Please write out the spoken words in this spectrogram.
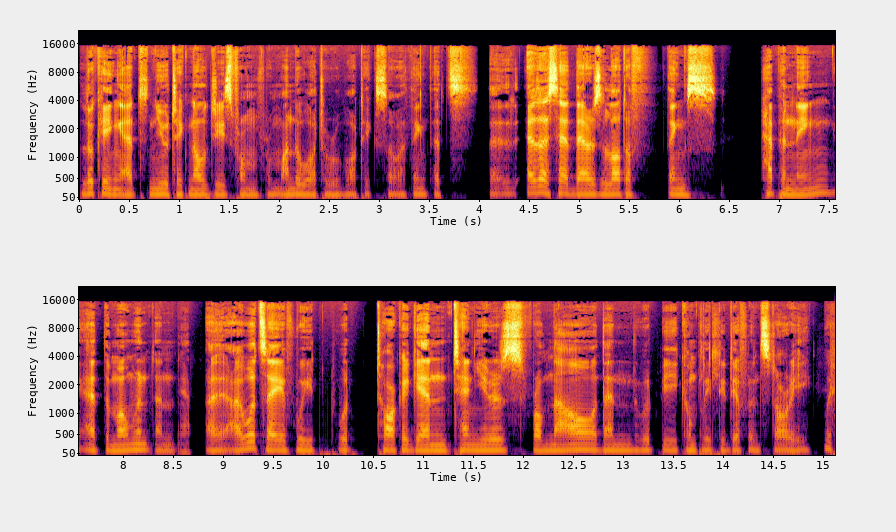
looking at new technologies from from underwater robotics. So I think that's, uh, as I said, there's a lot of things happening at the moment, and yeah. I, I would say if we would talk again 10 years from now, then it would be a completely different story. Which,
